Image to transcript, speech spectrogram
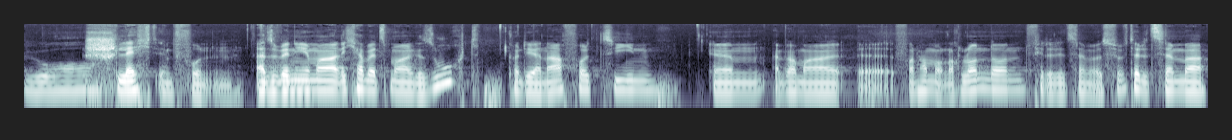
ja, schlecht empfunden. Also wenn ihr mal, ich habe jetzt mal gesucht, könnt ihr ja nachvollziehen, ähm, einfach mal äh, von Hamburg nach London, 4. Dezember bis 5. Dezember.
